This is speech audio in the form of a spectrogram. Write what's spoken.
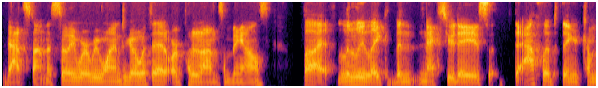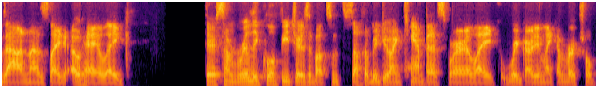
that's not necessarily where we wanted to go with it or put it on something else. But literally like the next few days the applet thing comes out and i was like okay like there's some really cool features about some stuff that we do on campus where like regarding like a virtual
